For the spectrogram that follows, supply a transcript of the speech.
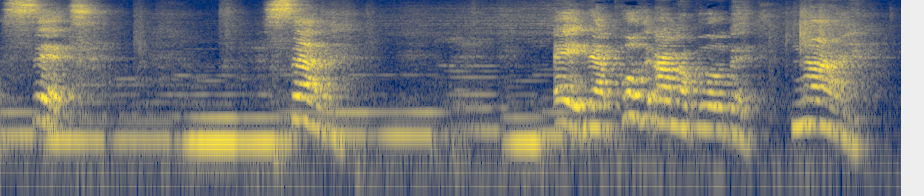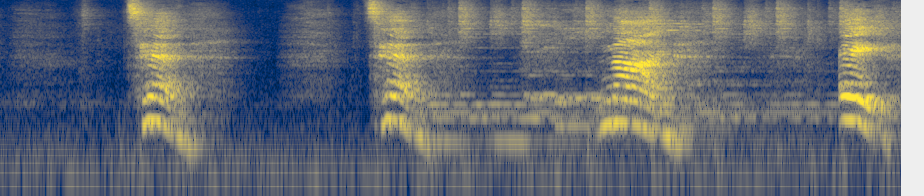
six, seven, eight, now pull the arm up a little bit, nine, ten, ten, nine, eight,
